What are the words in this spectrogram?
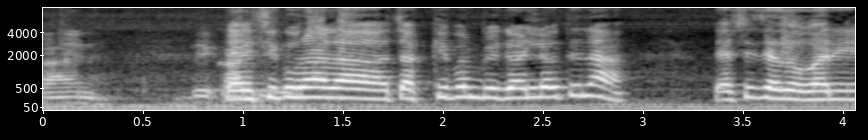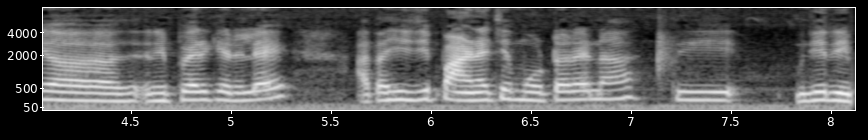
काय नाही. त्याची कुणाला चक्की पण बिघडली होती ना? त्याचीच या दोघांनी रिपेअर केलेली आहे. आता ही जी पाण्याची मोटर आहे ना ती म्हणजे रि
